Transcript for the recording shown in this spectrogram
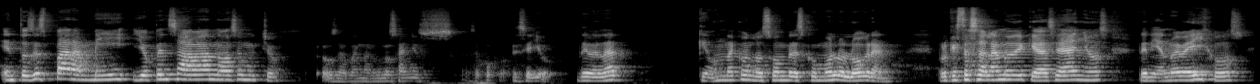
Entonces, para mí, yo pensaba no hace mucho, o sea, bueno, algunos años, hace poco, decía yo, de verdad, ¿qué onda con los hombres? ¿Cómo lo logran? Porque estás hablando de que hace años tenía nueve hijos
